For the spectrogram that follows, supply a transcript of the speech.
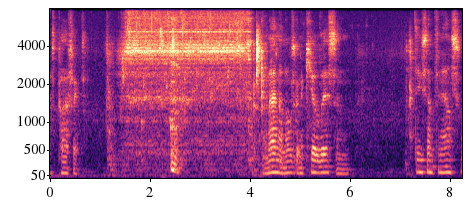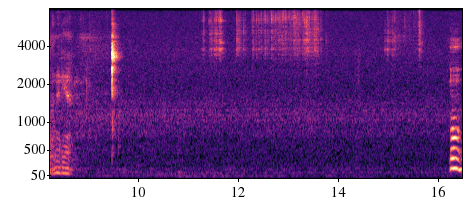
That's perfect. Man, and I was going to kill this and do something else. What an idiot. Hmm.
